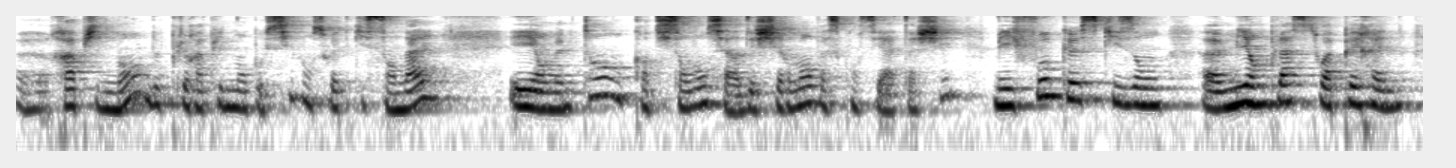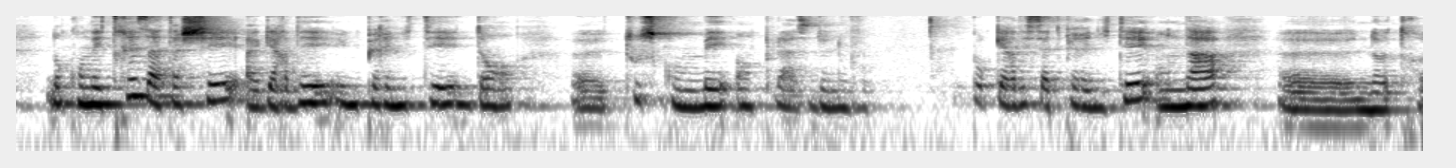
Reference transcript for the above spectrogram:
rapidement, le plus rapidement possible. On souhaite qu'ils s'en aillent. Et en même temps, quand ils s'en vont, c'est un déchirement parce qu'on s'est attaché. Mais il faut que ce qu'ils ont mis en place soit pérenne. Donc on est très attaché à garder une pérennité dans tout ce qu'on met en place de nouveau. Pour garder cette pérennité, on a notre,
